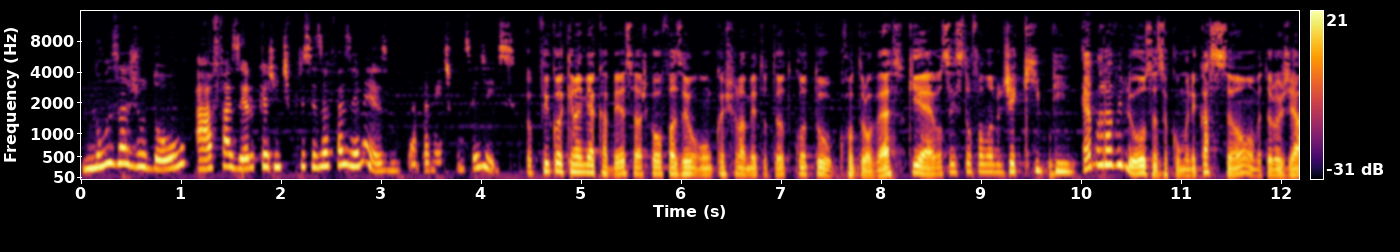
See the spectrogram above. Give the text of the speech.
nos ajudou a fazer o que a gente precisa fazer mesmo. Exatamente como você disse. Eu fico aqui na minha cabeça, acho que eu vou fazer um questionamento tanto quanto controverso, que é, vocês estão falando de equipe. É maravilhoso essa comunicação, a metodologia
